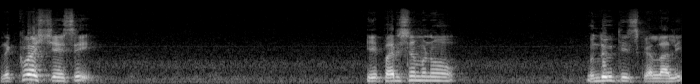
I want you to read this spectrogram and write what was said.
రిక్వెస్ట్ చేసి ఈ పరిశ్రమను ముందుకు తీసుకెళ్ళాలి.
